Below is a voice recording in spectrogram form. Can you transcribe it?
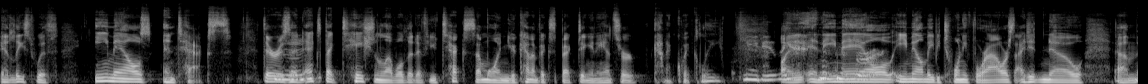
at least with emails and texts. There is mm-hmm. an expectation level that if you text someone, you're kind of expecting an answer kind of quickly. Immediately. An email, email maybe 24 hours. I didn't know. Um,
